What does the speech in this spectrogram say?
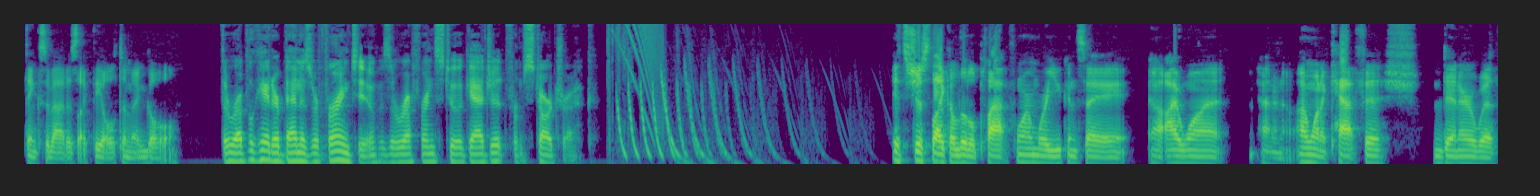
thinks about as like the ultimate goal. The replicator Ben is referring to is a reference to a gadget from Star Trek. It's just like a little platform where you can say, uh, I want I don't know. I want a catfish dinner with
